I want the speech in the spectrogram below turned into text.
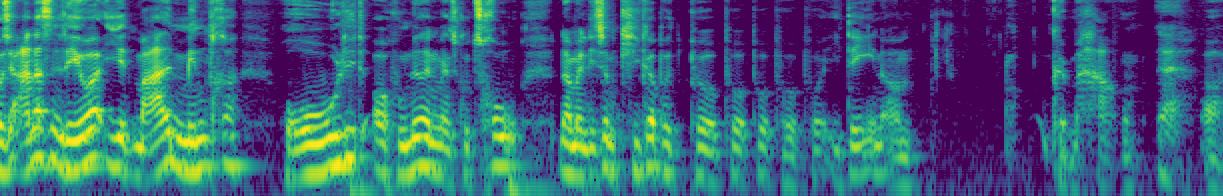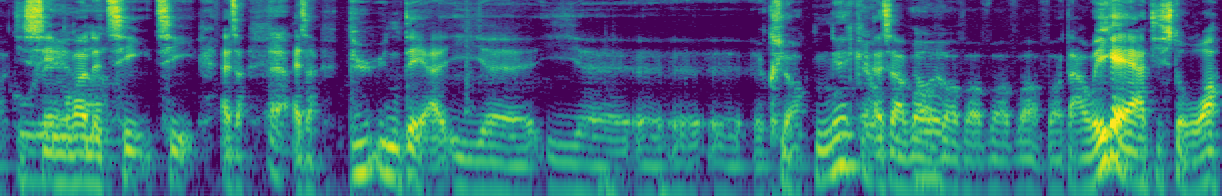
H.C. Andersen lever i et meget mindre roligt århundrede, end man skulle tro, når man ligesom kigger på, på, på, på, på, på ideen om København ja, og de simrende TT, altså, ja. altså byen der i, øh, i øh, øh, øh, klokken, ikke? Jo, altså, hvor, jo, jo. Hvor, hvor, hvor, hvor, hvor der jo ikke er de store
